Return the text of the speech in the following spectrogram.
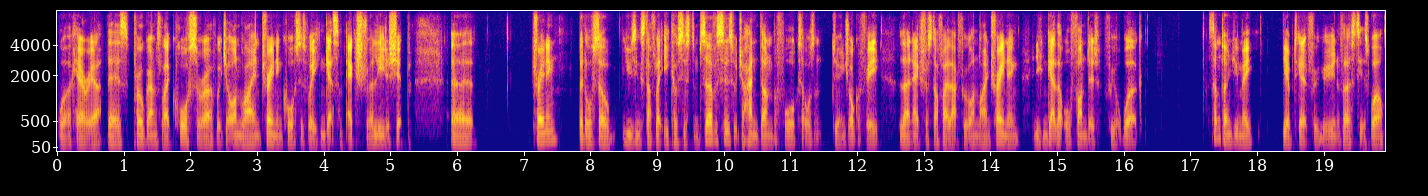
work area. There's programs like Coursera, which are online training courses where you can get some extra leadership uh, training, but also using stuff like ecosystem services, which I hadn't done before because I wasn't doing geography, learn extra stuff like that through online training, and you can get that all funded for your work. Sometimes you may be able to get it through your university as well.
